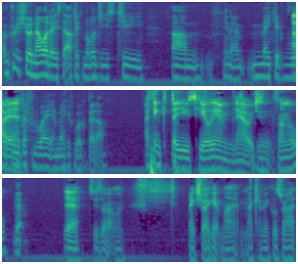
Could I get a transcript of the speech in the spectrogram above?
I'm pretty sure nowadays there are technologies to, um, you know, make it work Oh, yeah. in a different way and make it work better. I think they use helium now, which isn't flammable. Yeah. Yeah, which is the right one. Make sure I get my, my chemicals right.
